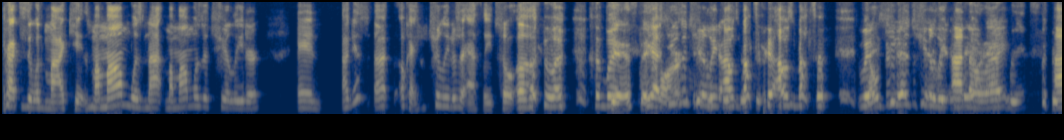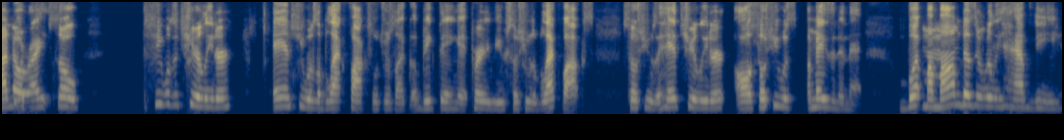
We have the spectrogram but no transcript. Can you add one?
practice it with my kids. My mom was not. My mom was a cheerleader, and I guess uh, okay, cheerleaders are athletes. So, uh, but yes, yeah, are. she's a cheerleader. I was about to. I was about to. But Don't do that a cheerleader. I know, right? I know, right? So she was a cheerleader and she was a black fox, which was like a big thing at Prairie View. So she was a black fox. So she was a head cheerleader. Also, she was amazing in that. But my mom doesn't really have the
